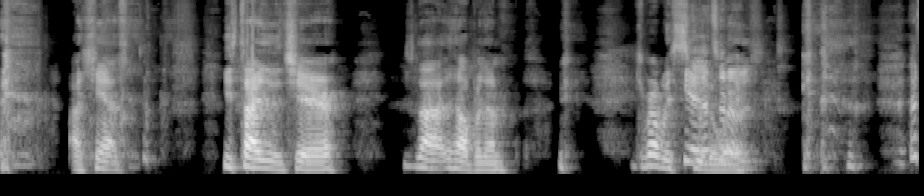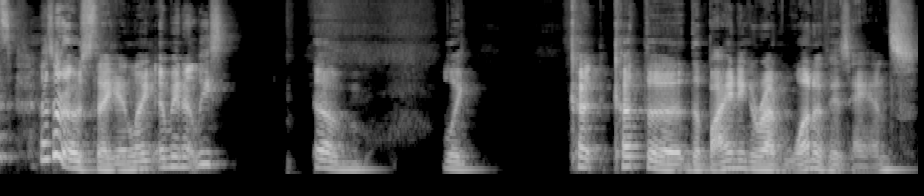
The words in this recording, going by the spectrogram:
I can't. He's tied to the chair. He's not helping him. He can probably scoot Yeah, that's away. what I was. that's that's what I was thinking. Like, I mean, at least, um, like, cut cut the the binding around one of his hands,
